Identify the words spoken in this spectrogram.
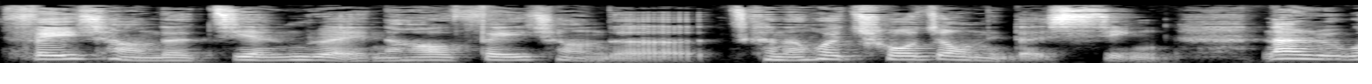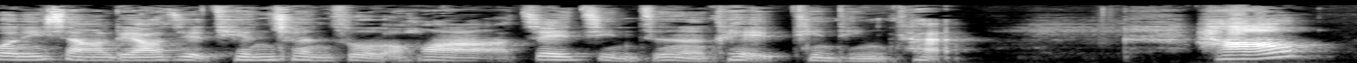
非常的尖锐，然后非常的可能会戳中你的心。那如果你想要了解天秤座的话，这一集真的可以听听看。好。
